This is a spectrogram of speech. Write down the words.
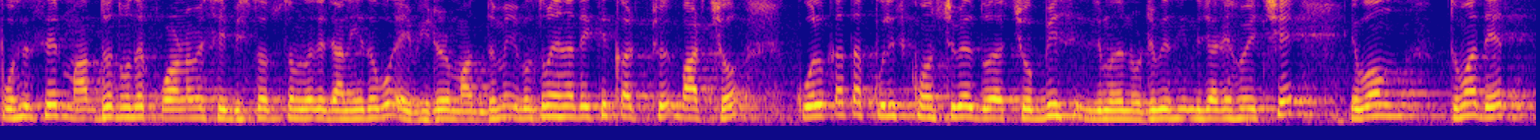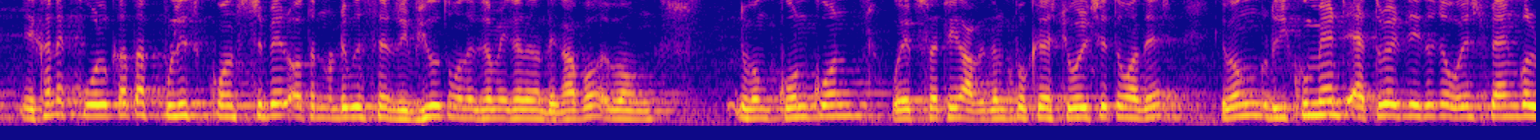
প্রসেসের মাধ্যমে তোমাদের করানো সেই বিস্তারিত তোমাদেরকে জানিয়ে দেবো এই ভিডিওর মাধ্যমে। এবং তোমরা এখানে দেখতে পারছ, কলকাতা পুলিশ কনস্টেবল দু হাজার চব্বিশ তোমাদের নোটিফিকেশন কিন্তু জারি হয়েছে। এবং তোমাদের এখানে কলকাতা পুলিশ কনস্টেবল অর্থাৎ নোটিফিকেশন রিভিউ তোমাদেরকে আমি এখানে দেখাবো। এবং এবং কোন কোন ওয়েবসাইট আবেদন প্রক্রিয়া চলছে তোমাদের। এবং রিক্রুটমেন্ট অ্যাথরিটি দেখতে হচ্ছে ওয়েস্ট বেঙ্গল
